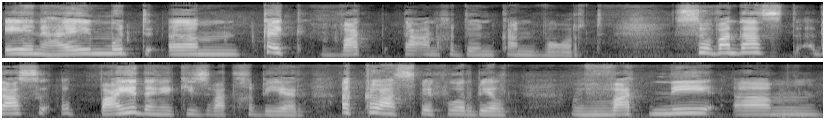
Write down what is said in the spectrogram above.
en hy moet ehm um, kyk wat daaraan gedoen kan word. So want daar's daar's baie dingetjies wat gebeur. 'n Klas byvoorbeeld wat nie ehm um,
